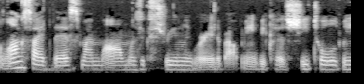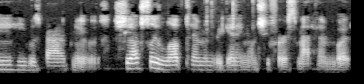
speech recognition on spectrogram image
Alongside this, my mom was extremely worried about me because she told me he was bad news. She actually loved him in the beginning when she first met him, but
